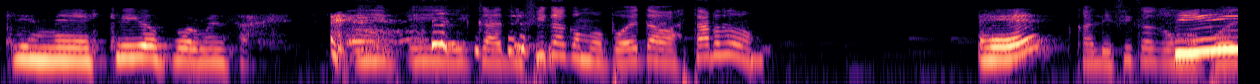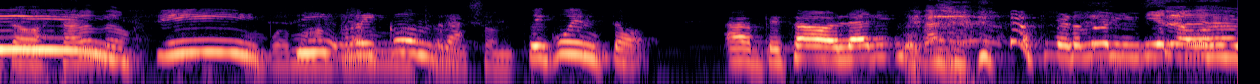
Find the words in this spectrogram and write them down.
que me escriba por mensaje. ¿Y, califica como poeta bastardo? ¿Eh? ¿Califica como poeta bastardo? Sí, sí, recontra. Te cuento. Ah, empezaba a hablar y... Perdón, Liliana.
